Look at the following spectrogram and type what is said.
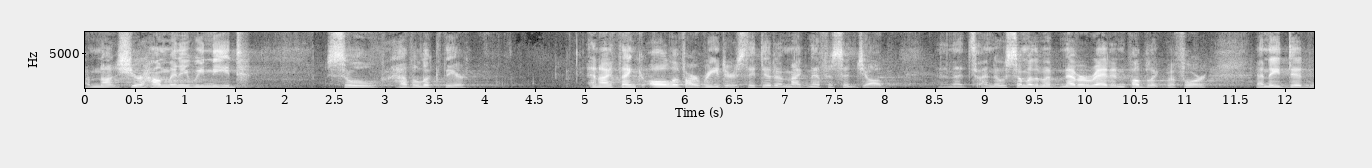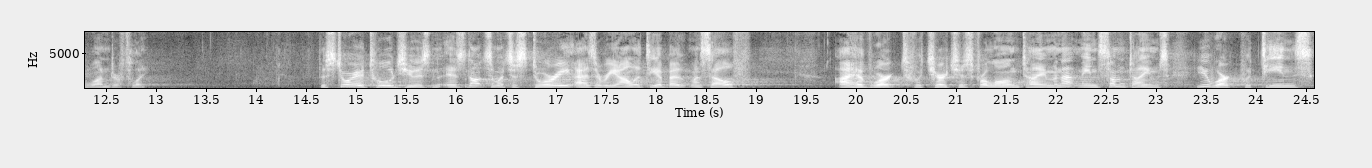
I'm not sure how many we need, so have a look there. And I thank all of our readers. They did a magnificent job. And I know some of them have never read in public before, and they did wonderfully. The story I told you is, is not so much a story as a reality about myself. I have worked with churches for a long time, and that means sometimes you work with teens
